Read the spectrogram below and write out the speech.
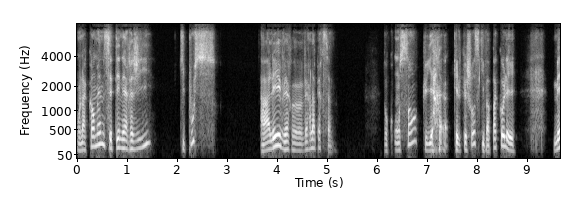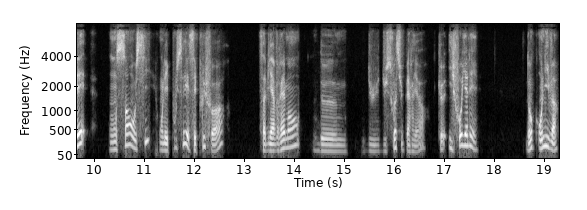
on a quand même cette énergie qui pousse à aller vers, vers la personne. Donc on sent qu'il y a quelque chose qui va pas coller. Mais on sent aussi, on est poussé et c'est plus fort. Ça vient vraiment de, du, soi supérieur, qu'il faut y aller. Donc on y va.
